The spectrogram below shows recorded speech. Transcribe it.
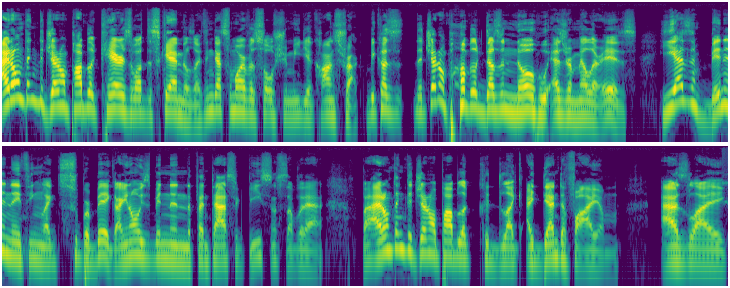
I don't think the general public cares about the scandals. I think that's more of a social media construct because the general public doesn't know who Ezra Miller is. He hasn't been in anything like super big. I know he's been in the Fantastic Beasts and stuff like that, but I don't think the general public could like identify him as like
